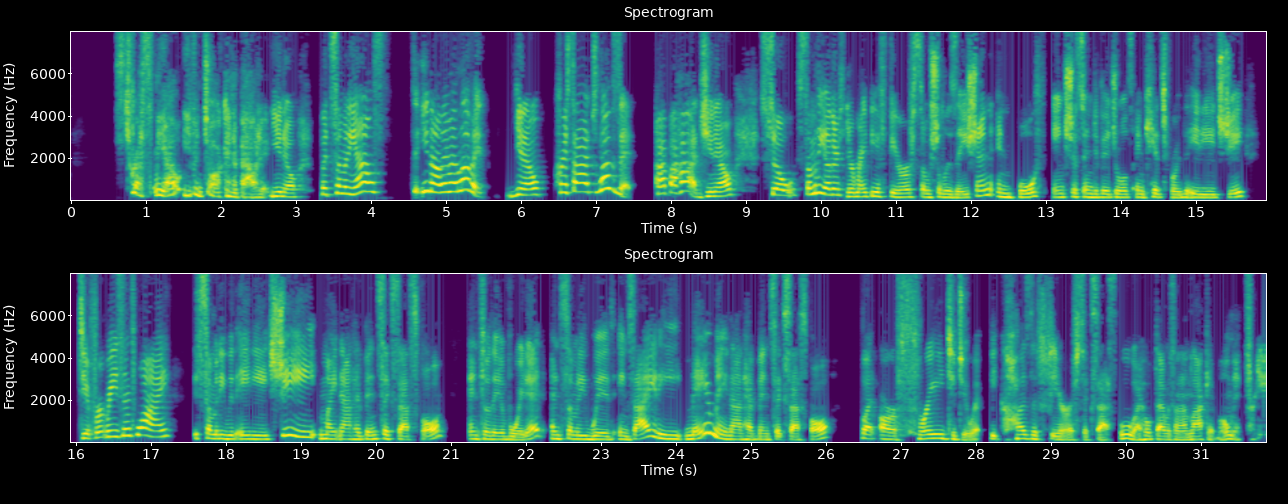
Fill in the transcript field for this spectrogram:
stress me out even talking about it, you know, but somebody else, you know, they might love it. You know, Chris Hodge loves it. Papa Hodge, you know? So some of the others, there might be a fear of socialization in both anxious individuals and kids for the ADHD. Different reasons why somebody with ADHD might not have been successful. And so they avoid it. And somebody with anxiety may or may not have been successful, but are afraid to do it because of fear of success. Ooh, I hope that was an unlock it moment for you.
